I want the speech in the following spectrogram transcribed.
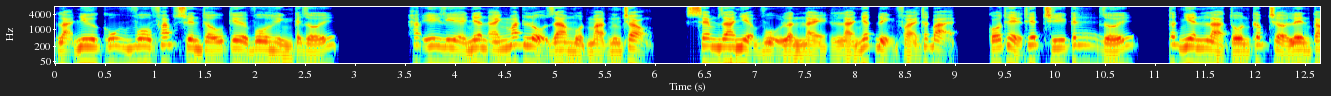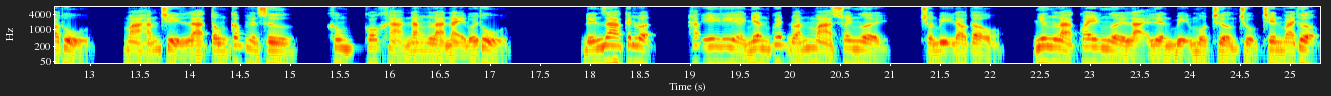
lại như cũ vô pháp xuyên thấu kia vô hình kết giới. Hắc y ghi nhân ánh mắt lộ ra một mặt ngưng trọng, xem ra nhiệm vụ lần này là nhất định phải thất bại, có thể thiết trí kết giới, tất nhiên là tôn cấp trở lên cao thủ, mà hắn chỉ là tông cấp huyền sư, không có khả năng là này đối thủ. Đến ra kết luận, Hắc Y Ghi nhân quyết đoán mà xoay người, chuẩn bị đào tẩu, nhưng là quay người lại liền bị một trưởng chụp trên vai thượng,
